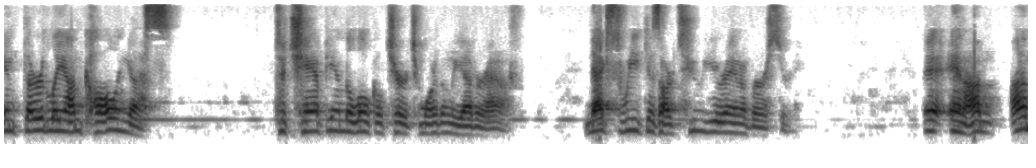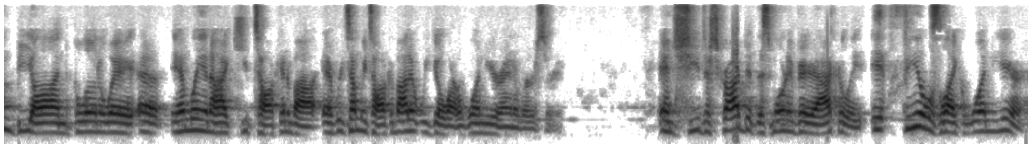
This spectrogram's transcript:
it. And thirdly, I'm calling us to champion the local church more than we ever have. Next week is our two year anniversary. And I'm, I'm beyond blown away. Uh, Emily and I keep talking about, every time we talk about it, we go our one year anniversary. And she described it this morning very accurately. It feels like one year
